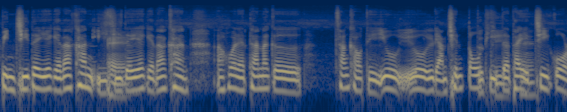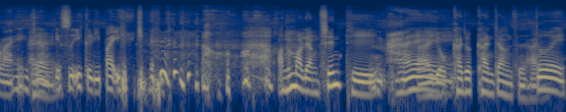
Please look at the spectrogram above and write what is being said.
丙级的也给他看，乙级的也给他看，啊，后来他那个参考题又又两千多多题题的，他也寄过来，这样也是一个礼拜一卷，啊，那么两千题，哎，哎，有看就看这样子，还对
